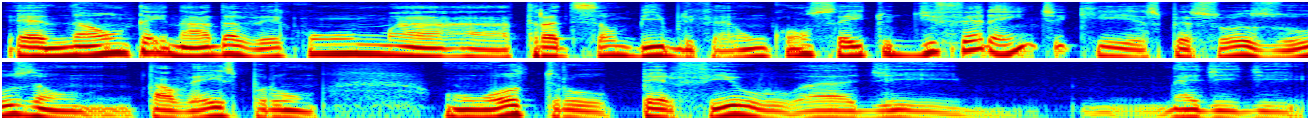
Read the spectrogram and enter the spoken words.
É, não tem nada a ver com uma, a tradição bíblica. É um conceito diferente que as pessoas usam, talvez por um, um outro perfil uh, de, né, de, de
